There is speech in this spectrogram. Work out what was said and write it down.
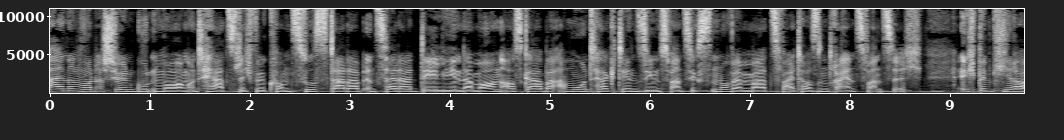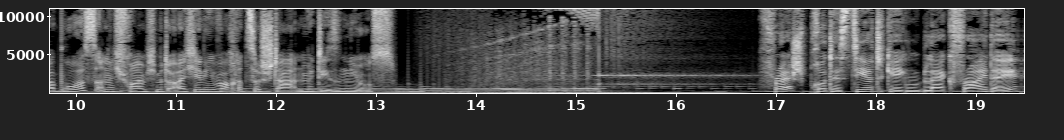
Einen wunderschönen guten Morgen und herzlich willkommen zu Startup Insider Daily in der Morgenausgabe am Montag, den 27. November 2023. Ich bin Kira Burs und ich freue mich mit euch in die Woche zu starten mit diesen News. Fresh protestiert gegen Black Friday,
